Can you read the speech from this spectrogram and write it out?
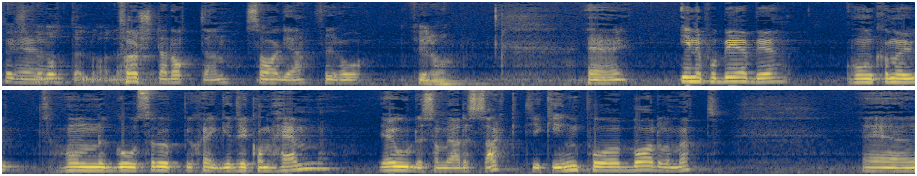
Första Eh, dottern då? eller? Första dottern, Saga, fyra år. Fyra år. Eh, inne på BB. Hon kom ut. Hon gosade upp i skägget. Vi kom hem. Jag gjorde som jag hade sagt. Gick in på badrummet. Eh,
